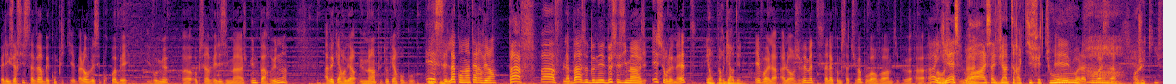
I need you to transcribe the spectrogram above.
ben, l'exercice s'avère ben, compliqué. Ben, alors c'est pourquoi il vaut mieux euh, observer les images une par une avec un regard humain plutôt qu'un robot. Et c'est là qu'on intervient. Paf Paf, la base de données de ces images est sur le net. Et on peut regarder nous. Et voilà, alors je vais mettre ça là comme ça, tu vas pouvoir voir un petit peu à, à Ah yes Ça devient interactif et tout. Et voilà, tu vois ça. Oh, je kiffe.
